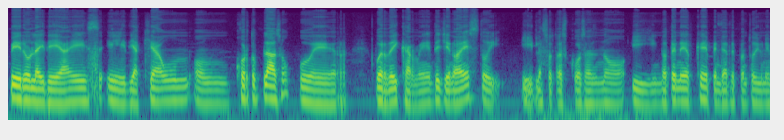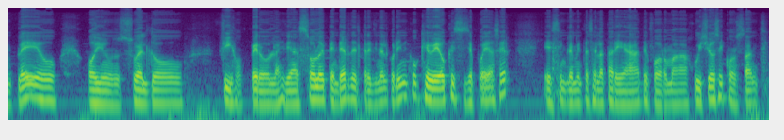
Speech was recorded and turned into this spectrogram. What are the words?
pero la idea es eh, de aquí a un, corto plazo poder, poder dedicarme de lleno a esto y, y, las otras cosas no, y no tener que depender de pronto de un empleo o de un sueldo fijo, pero la idea es solo depender del trading algorítmico, que veo que sí se puede hacer, es simplemente hacer la tarea de forma juiciosa y constante.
